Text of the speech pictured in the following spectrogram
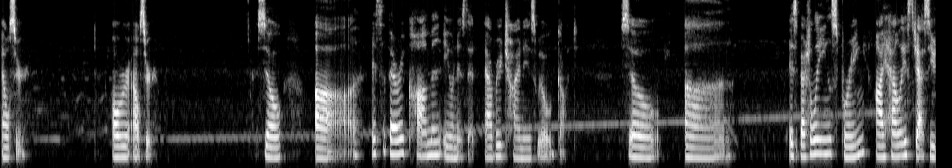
ulcer。oral ulcer。So, uh, it's a very common illness that every Chinese will got. So, uh, especially in spring, I highly suggest you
